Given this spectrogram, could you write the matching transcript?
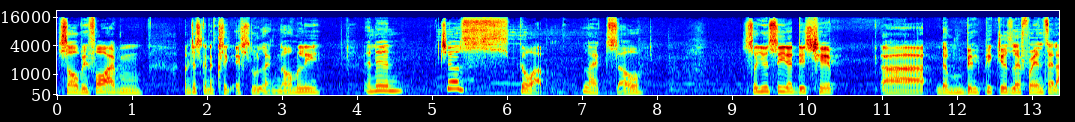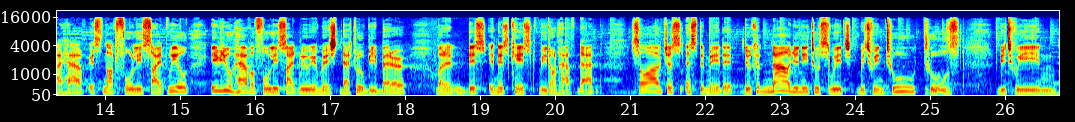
So before I'm, I'm just gonna click extrude like normally and then just go up like so. So you see that this shape uh, the big pictures reference that I have is not fully side view. If you have a fully side view image, that will be better. But in this in this case, we don't have that. So I'll just estimate it. You can now you need to switch between two tools, between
